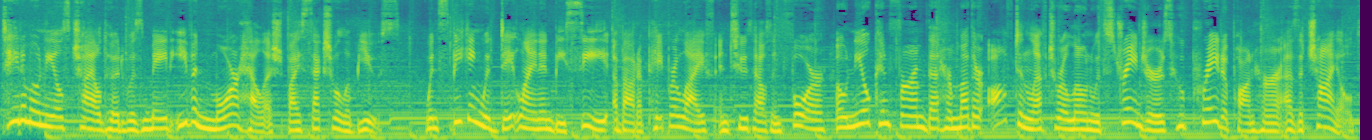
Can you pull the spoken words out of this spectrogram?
Tatum O'Neal's childhood was made even more hellish by sexual abuse. When speaking with Dateline NBC about a paper life in 2004, O'Neal confirmed that her mother often left her alone with strangers who preyed upon her as a child.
